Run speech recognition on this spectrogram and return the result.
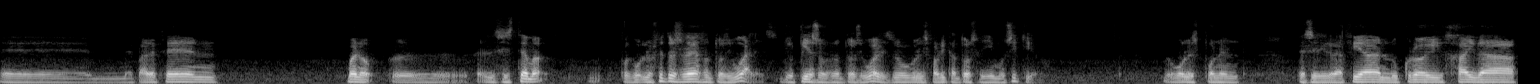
Eh, me parecen, bueno, eh, el sistema, porque los filtros en realidad son todos iguales. Yo pienso que son todos iguales, luego les fabrican todos en el mismo sitio. Luego les ponen, les serigrafían Lucroy, Haida,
